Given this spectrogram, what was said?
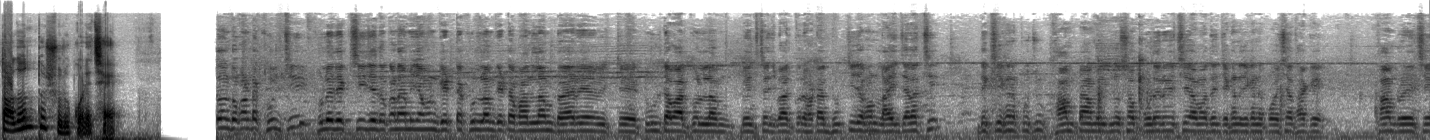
তদন্ত শুরু করেছে। দোকানটা খুলছি, খুলে দেখছি যে দোকানে আমি যেমন গেটটা খুললাম গেটটা বাঁধলাম ড্রয়ারের টুলটা বার করলাম বেঞ্চ টেঞ্চ বার করে হঠাৎ ঢুকছি, যখন লাইট জ্বালাচ্ছি, দেখছি এখানে প্রচুর খাম টাম, এগুলো সব পড়ে রয়েছে আমাদের, যেখানে যেখানে পয়সা থাকে, খাম রয়েছে,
